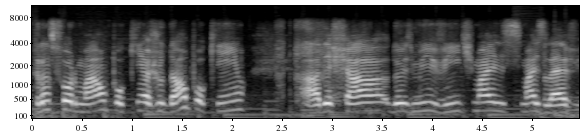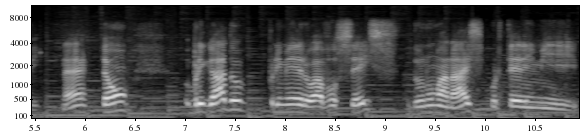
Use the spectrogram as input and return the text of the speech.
transformar um pouquinho, ajudar um pouquinho a deixar 2020 mais, mais leve, né? Então, obrigado primeiro a vocês do Numanais por terem me,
